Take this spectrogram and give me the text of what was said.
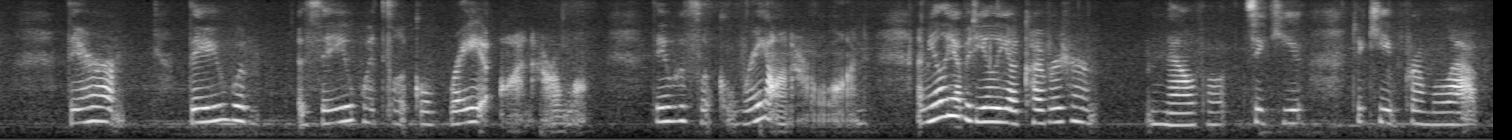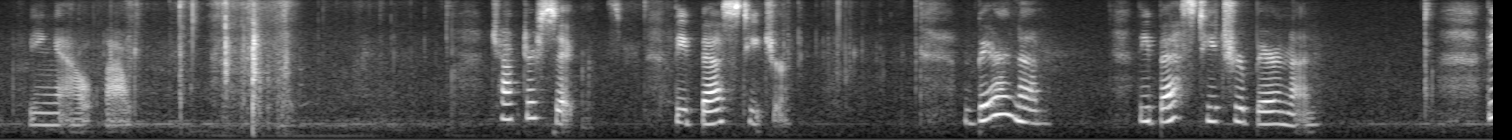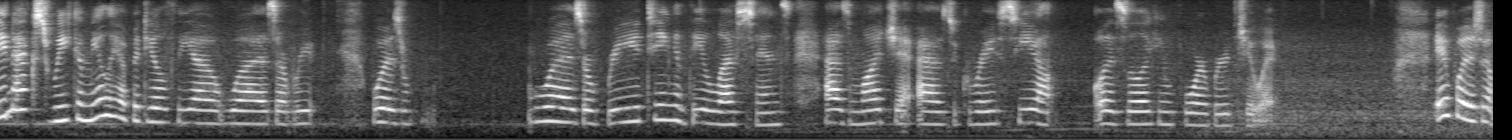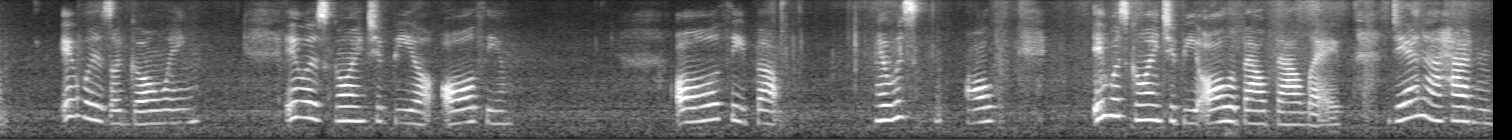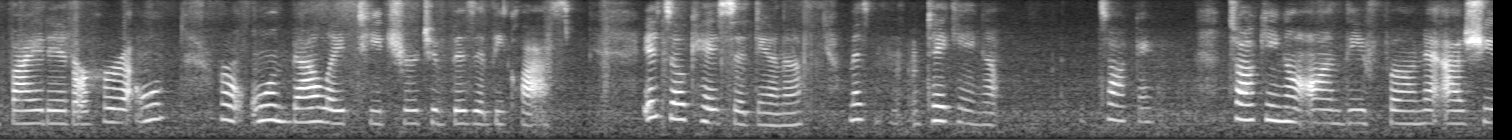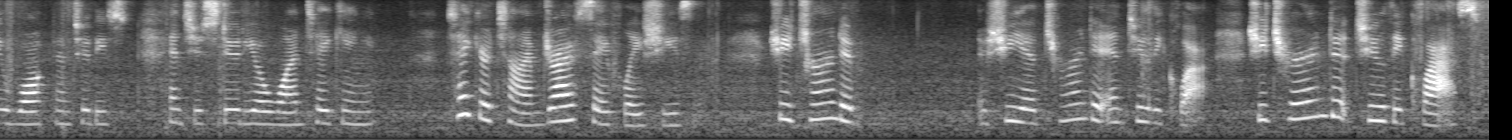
There, they would, they would look great on our lawn. They would look great on our lawn. Amelia Bedelia covered her mouth to keep to keep from laughing out loud. Chapter six: The best teacher. Bear none. The best teacher bear none. The next week, Amelia Bedelia was a re- was was reading the lessons as much as Gracie was looking forward to it. It was it was a going it was going to be a, all the all the about it was all it was going to be all about ballet. Dana had invited her own her own ballet teacher to visit the class. It's okay, said Dana, Miss, taking up, talking, talking on the phone as she walked into the into Studio One, taking, take your time, drive safely. She's, she turned she had turned it into the class. She turned it to the class.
